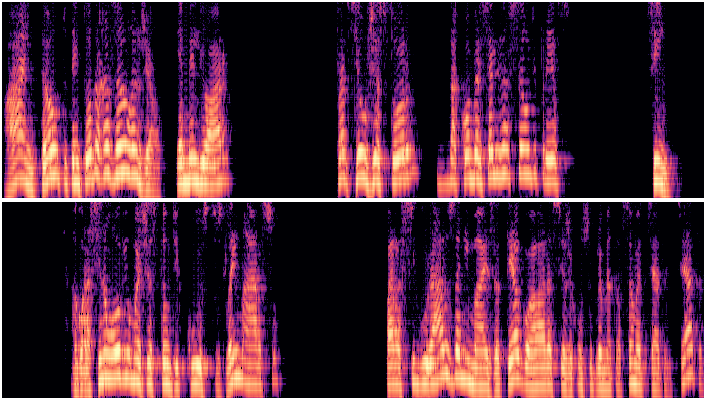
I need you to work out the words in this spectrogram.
Ah, então tu tem toda a razão, Rangel. É melhor ser o gestor da comercialização de preço. Sim. Agora, se não houve uma gestão de custos lá em março, para segurar os animais até agora, seja com suplementação, etc., etc.,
